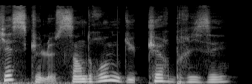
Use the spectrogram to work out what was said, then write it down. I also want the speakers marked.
Speaker 1: Qu'est-ce que le syndrome du cœur brisé?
